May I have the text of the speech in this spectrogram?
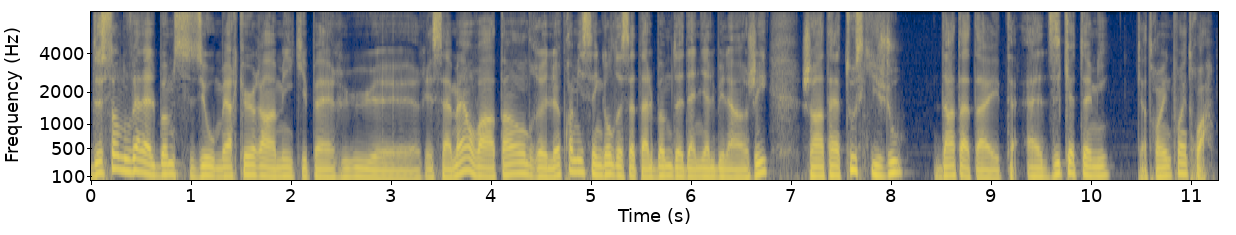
de son nouvel album studio Mercure en mai qui est paru euh, récemment, on va entendre le premier single de cet album de Daniel Bélanger. J'entends tout ce qui joue dans ta tête à Dichotomie 80.3.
